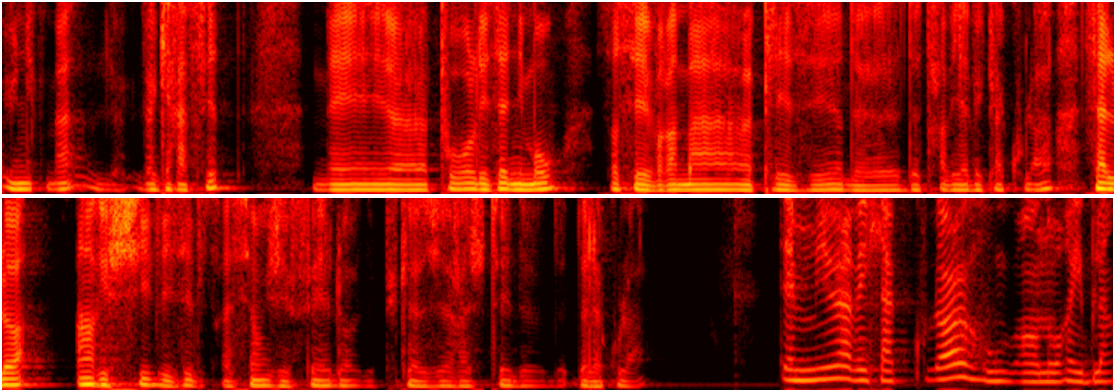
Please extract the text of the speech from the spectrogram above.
uniquement le, graphite. Mais pour les animaux, ça, c'est vraiment un plaisir de, travailler avec la couleur. Ça l'a enrichi les illustrations que j'ai faites depuis que j'ai rajouté de la couleur. T'aimes mieux avec la couleur ou en noir et blanc?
